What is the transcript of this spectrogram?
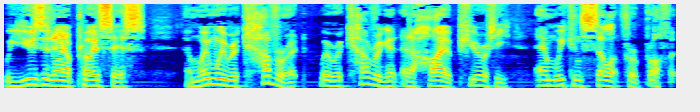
We use it in our process, and when we recover it, we're recovering it at a higher purity, and we can sell it for a profit.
